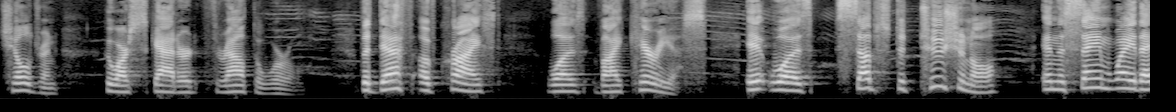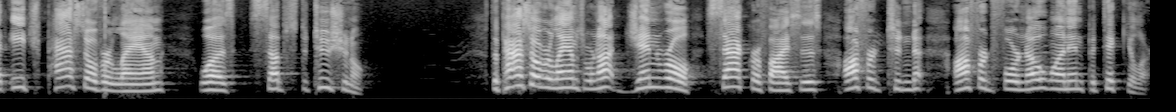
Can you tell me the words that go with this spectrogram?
children who are scattered throughout the world. The death of Christ was vicarious, it was substitutional in the same way that each Passover lamb was substitutional. The Passover lambs were not general sacrifices offered, to no, offered for no one in particular.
